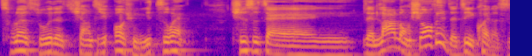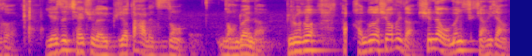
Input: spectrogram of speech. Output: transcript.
除了所谓的像这些二选一之外，其实，在在拉拢消费者这一块的时候，也是采取了比较大的这种垄断的。比如说，他很多的消费者，现在我们想一想，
